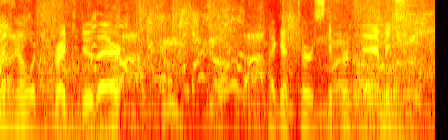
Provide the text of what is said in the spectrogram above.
I don't know what he tried to do there. I get thirsty for the damage.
